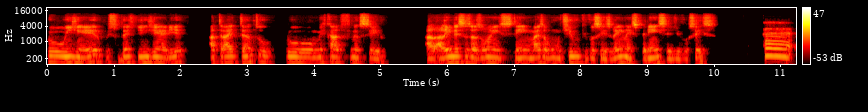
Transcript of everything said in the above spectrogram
para o engenheiro, para o estudante de engenharia, atrai tanto para o mercado financeiro? além dessas razões, tem mais algum motivo que vocês veem na experiência de vocês? É,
